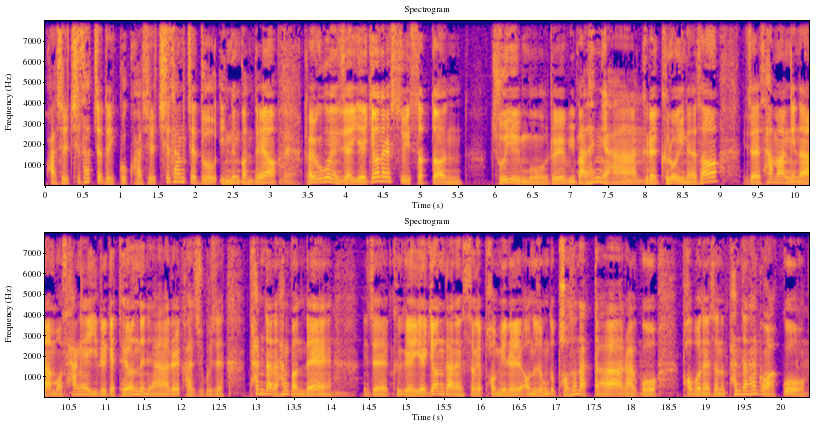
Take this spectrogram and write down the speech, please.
과실치사죄도 있고 과실치상죄도 있는 건데요. 네. 결국은 이제 예견할 수 있었던 주의 의무를 위반했냐. 음. 그래 그로 인해서 이제 사망이나 뭐 상해에 이르게 되었느냐를 가지고 이제 판단을 한 건데 음. 이제 그게 예견 가능성의 범위를 어느 정도 벗어났다라고 법원에서는 판단한 것 같고 음.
